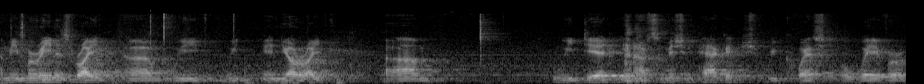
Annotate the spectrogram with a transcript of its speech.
I mean, Maureen is right, um, we, we, and you're right. Um, We did, in our submission package, request a waiver,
